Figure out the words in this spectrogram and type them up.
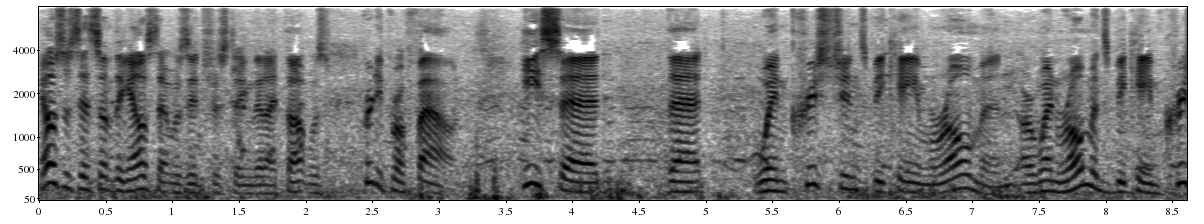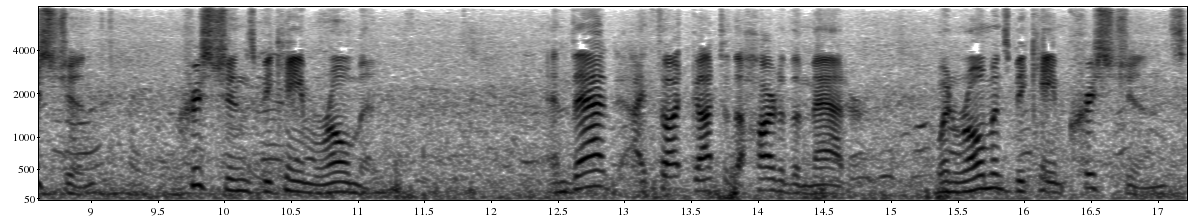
He also said something else that was interesting that I thought was pretty profound. He said that when Christians became Roman, or when Romans became Christian, Christians became Roman. And that, I thought, got to the heart of the matter. When Romans became Christians,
